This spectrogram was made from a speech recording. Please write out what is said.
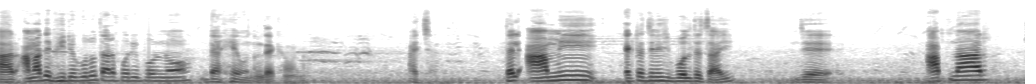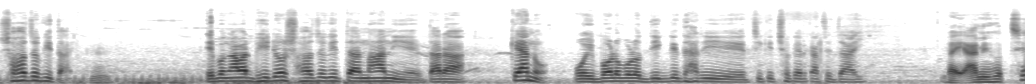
আর আমাদের ভিডিওগুলো তার পরিপূর্ণ দেখেও না। দেখাও না। আচ্ছা তাহলে আমি একটা জিনিস বলতে চাই যে আপনার সহযোগিতায় এবং আমার ভিডিওর সহযোগিতা না নিয়ে তারা কেন ওই বড় বড় ডিগ্রিধারী চিকিৎসকের কাছে যায়? ভাই আমি হচ্ছে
